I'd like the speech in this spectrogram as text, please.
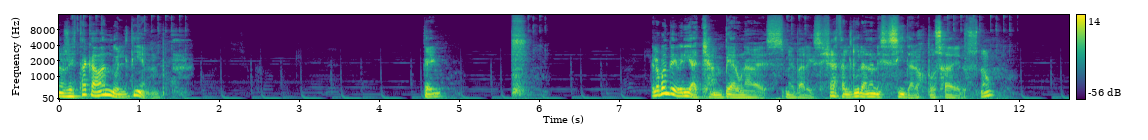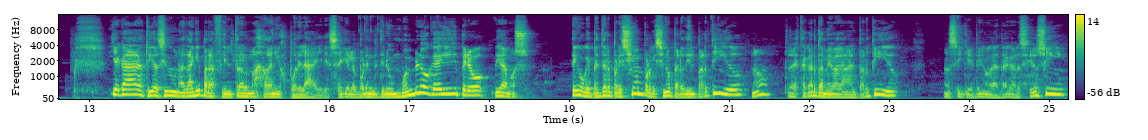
Nos está acabando el tiempo. Ok. El oponente debería champear una vez, me parece. Ya a esta altura no necesita los posaderos, ¿no? Y acá estoy haciendo un ataque para filtrar más daños por el aire. Sé que el oponente tiene un buen bloque ahí, pero digamos, tengo que meter presión porque si no perdí el partido, ¿no? Entonces esta carta me va a ganar el partido. Así que tengo que atacar sí o sí.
